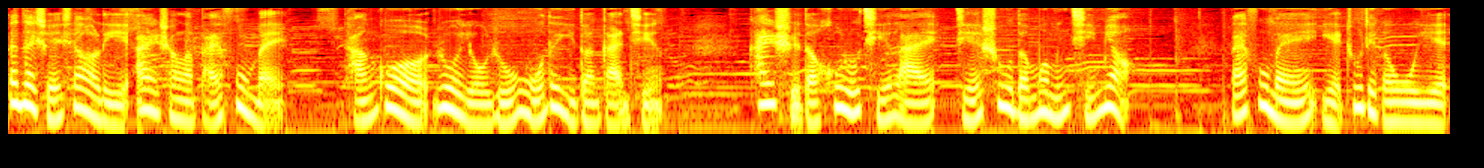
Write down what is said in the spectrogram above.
但在学校里爱上了白富美。谈过若有如无的一段感情，开始的忽如其来，结束的莫名其妙。白富美也住这个物业，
